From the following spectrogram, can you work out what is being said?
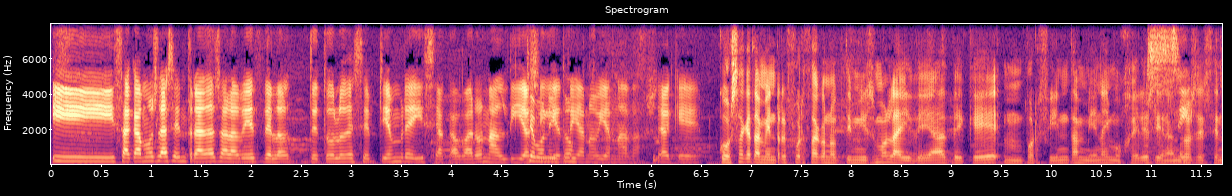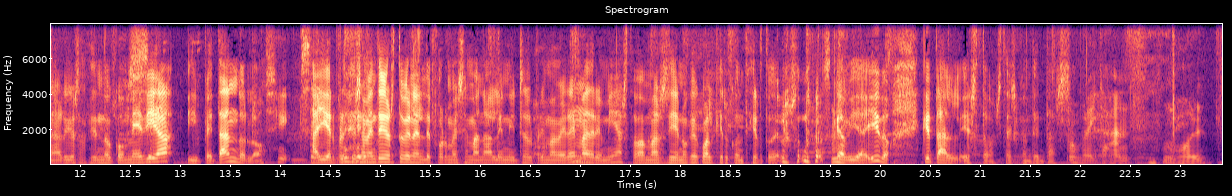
Y sacamos las entradas a la vez de, lo- de todo lo de septiembre y se acabaron al día Qué siguiente, bonito. ya no había nada. O sea que Cosa que también refuerza con optimismo la idea de que mm, por fin también hay mujeres llenando Sí. los escenarios, haciendo comedia y petándolo. Sí. Ayer precisamente yo estuve en el Deforme Semanal en Itzel Primavera y madre mía, estaba más lleno que cualquier concierto de los otros que había ido. ¿Qué tal esto? ¿Estáis contentas? Hombre, i tant. Molt.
